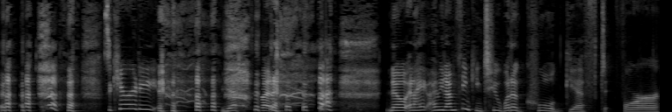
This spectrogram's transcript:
security. yeah, but no, and I, I mean, I'm thinking too, what a cool gift for.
